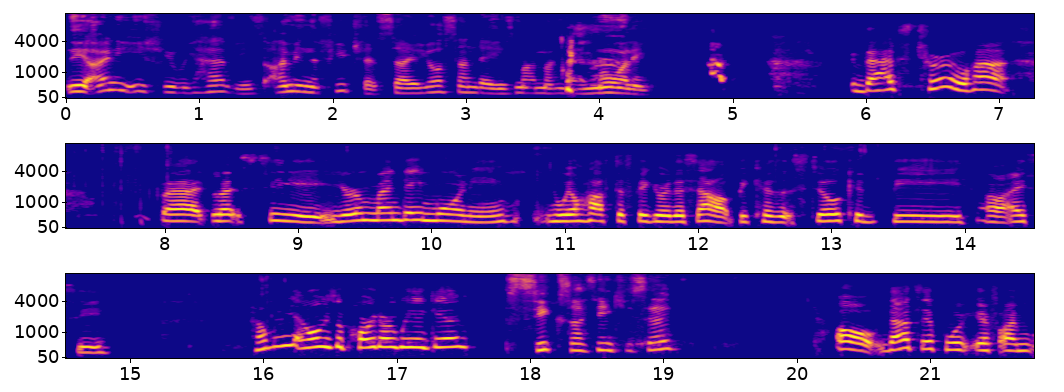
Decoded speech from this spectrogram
the only issue we have is I'm in the future, so your Sunday is my Monday morning. That's true, huh? But let's see, your Monday morning, we'll have to figure this out because it still could be, oh, I see. How many hours apart are we again? Six, I think you said. Oh, that's if we if I'm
